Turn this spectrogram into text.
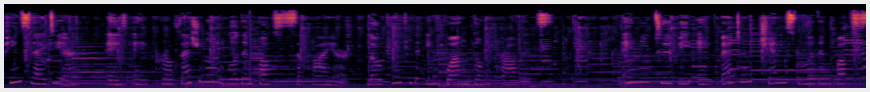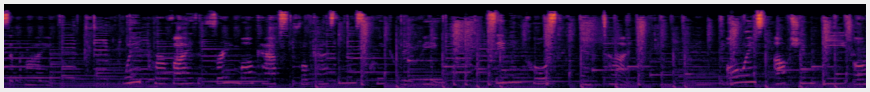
Pins Idea is a professional wooden box supplier located in Guangdong Province, aiming to be a better Chinese wooden box supplier. We provide free mockups for customers' quick review, saving cost and time. Always option B or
